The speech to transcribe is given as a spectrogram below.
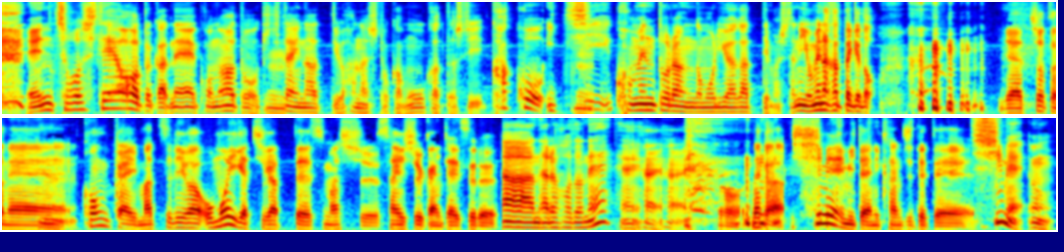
延長してよとかね、この後聞きたいなっていう話とかも多かったし、過去1位コメント欄が盛り上がってましたね。読めなかったけど。いや、ちょっとね、うん今回祭りは思いが違って、スマッシュ最終回に対する、あー、なるほどね。はいはいはい。そうなんか使命みたいに感じてて、使命？うん。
